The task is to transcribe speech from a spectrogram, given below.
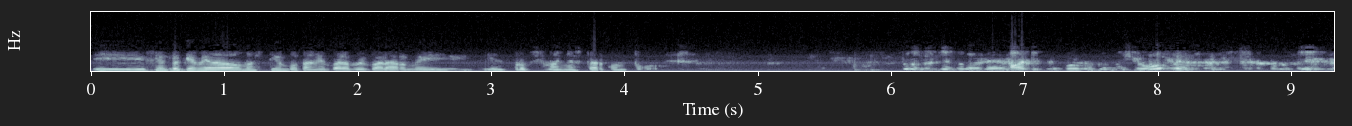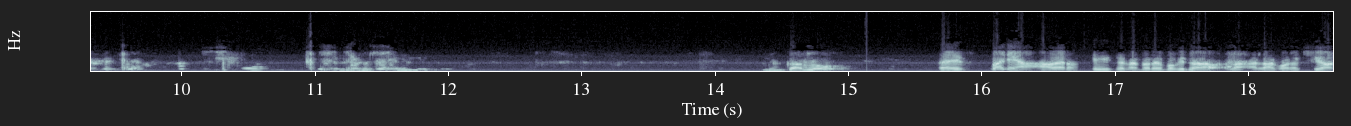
y siento que me ha dado más tiempo también para prepararme y, y el próximo año estar con todo. Carlos. Eh, Vania, a ver, sí, se me perdió un poquito la conexión.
